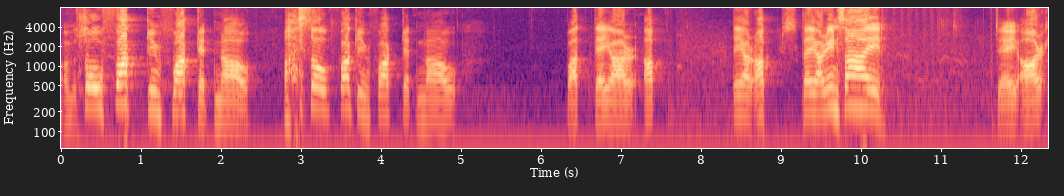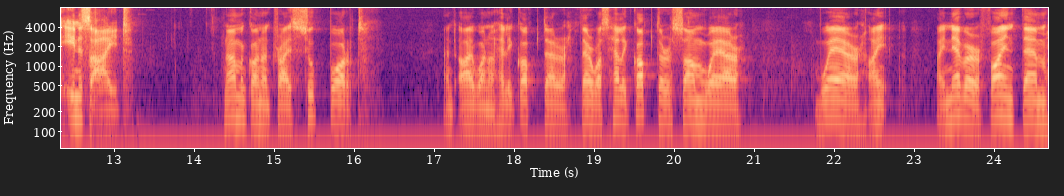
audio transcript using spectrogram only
I'm so fucking fucked now! I'm so fucking fucked now! But they are up. They are up. They are inside. They are inside. Now I'm gonna try support. And I want a helicopter. There was helicopter somewhere. Where? I I never find them.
